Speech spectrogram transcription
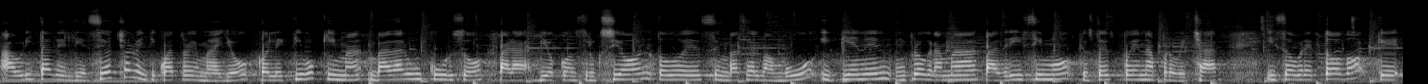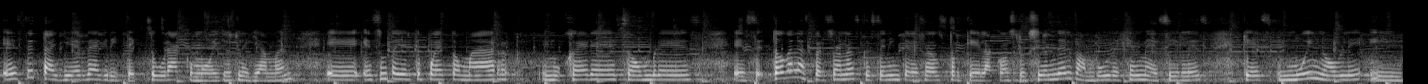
ahorita del 18 al 24 de mayo, Colectivo Quima va a dar un curso para bioconstrucción, todo es en base al bambú y tienen un programa padrísimo que ustedes pueden aprovechar. Y sobre todo que este taller de arquitectura, como ellos le llaman, eh, es un taller que puede tomar mujeres, hombres, este, todas las personas que estén interesados porque la construcción del bambú, déjenme decirles que es muy noble y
